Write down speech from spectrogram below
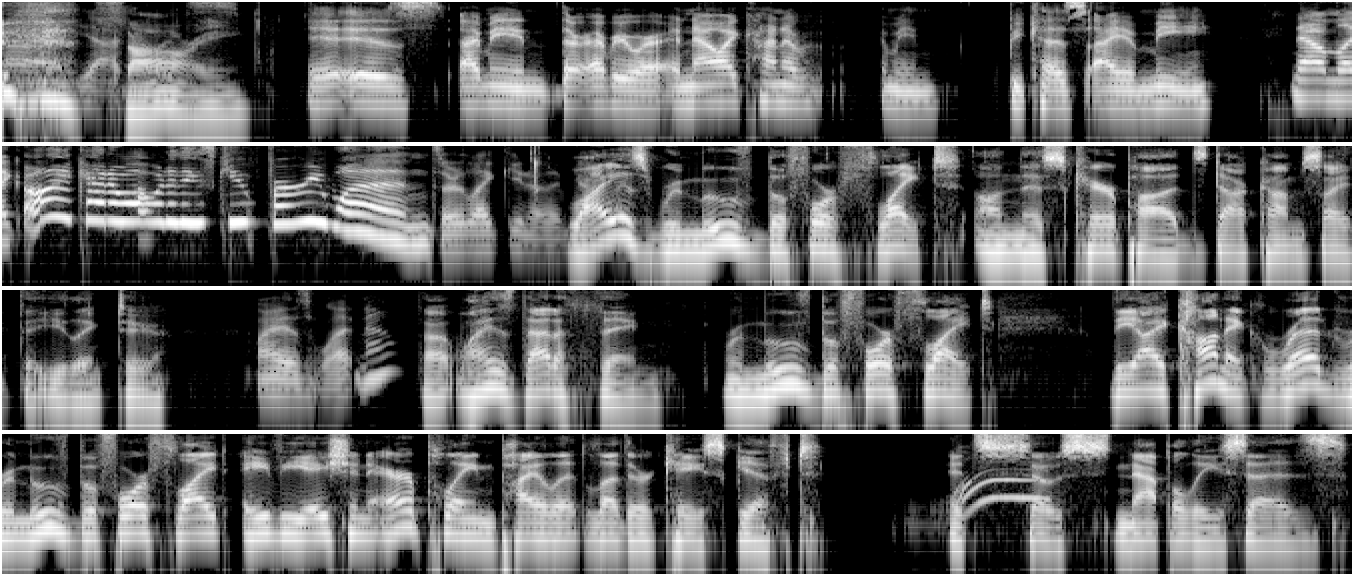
Uh, yeah, sorry. it's- it is, I mean, they're everywhere. And now I kind of, I mean, because I am me, now I'm like, oh, I kind of want one of these cute furry ones. Or like, you know, Why like- is remove before flight on this carepods.com site that you linked to? why is what now? Uh, why is that a thing? Remove before flight. The iconic red remove before flight aviation airplane pilot leather case gift. It's so snappily says.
